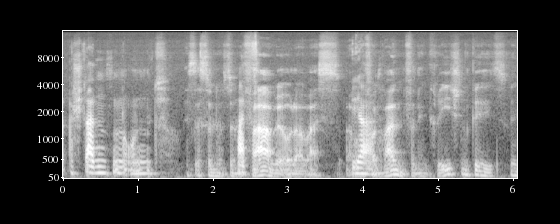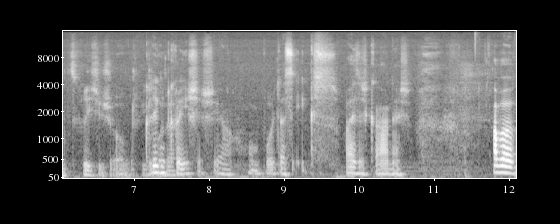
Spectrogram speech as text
auferstanden und Ist das so eine, so eine Fabel oder was? Aber Ja. Von wann? Von den Griechen? Klingt griechisch irgendwie. klingt oder? griechisch, ja. Obwohl das X weiß ich gar nicht. Aber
